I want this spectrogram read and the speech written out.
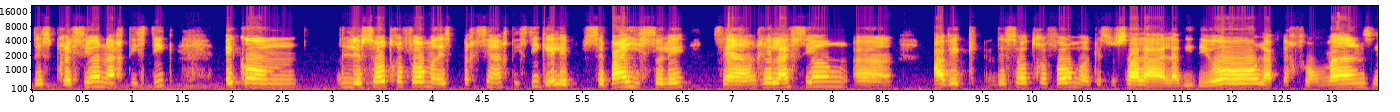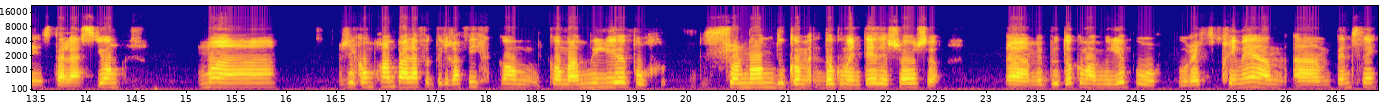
d'expression artistique et comme les autres formes d'expression artistique, elle est, c'est pas isolé, c'est en relation euh, avec des autres formes, que ce soit la, vidéo, la performance, l'installation. Moi, je comprends pas la photographie comme, comme un milieu pour seulement documenter des choses, euh, mais plutôt comme un milieu pour, pour exprimer un, un pensée.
